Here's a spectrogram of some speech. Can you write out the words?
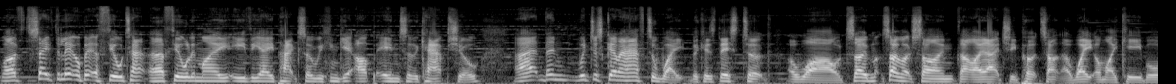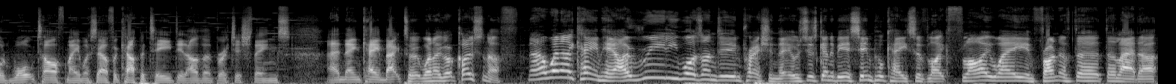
Well, I've saved a little bit of fuel, uh, fuel in my EVA pack so we can get up into the capsule. Uh, then we're just going to have to wait because this took a while. So so much time that I actually put some, a weight on my keyboard, walked off, made myself a cup of tea, did other British things, and then came back to it when I got close enough. Now, when I came here, I really was under the impression that it was just going to be a simple case of like fly away in front of the, the ladder,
